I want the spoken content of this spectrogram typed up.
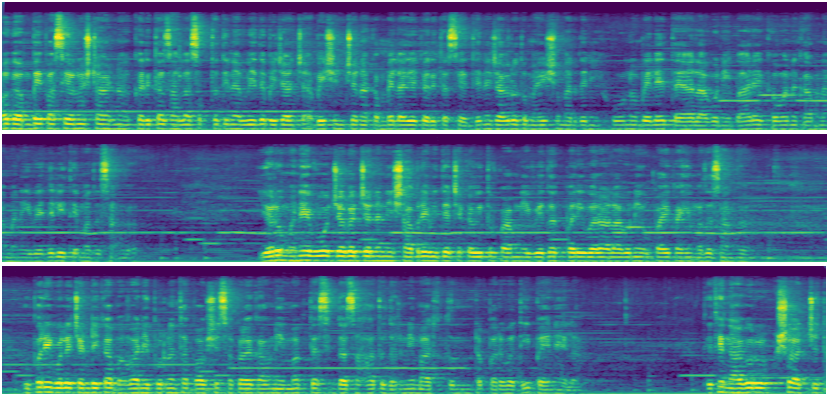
मग अंबेपासे अनुष्ठान करिता झाला सप्तदिन वेद बीजांच्या अभिषिंचन कंबे लागे करीत असे. तिने जागृत महिष मर्दिनी होऊन बेले तया लागुनी बारे कवन कामना मनी वेदली ते मज सांग. यरो म्हणे वो जगज्जननी शाबरे विद्याचे कवित्व कामनी वेदक परिवरा लागुनी उपाय काही मज सांग. उपरी बोले चंडिका भवानी पूर्णतः पावशी सकळ कावनी मग त्या सिद्धाचा हात धरणी मारतुंड पर्वती पैनेला. तेथे नागवृक्ष अच्युत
